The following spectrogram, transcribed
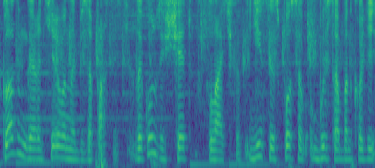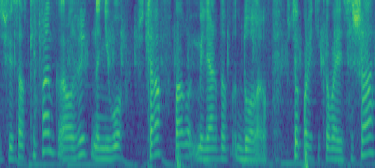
Вкладом гарантирована безопасность. Закон защищает вкладчиков. Единственный способ быстро обанкротить швейцарский франк – наложить на него штраф в пару миллиардов долларов, что практиковали США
